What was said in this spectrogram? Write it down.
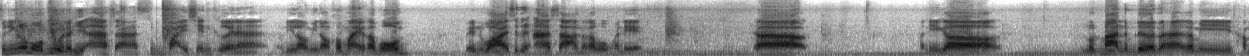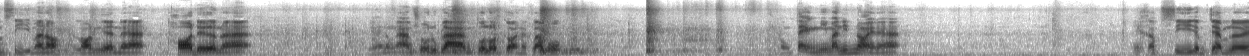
สวัสดีครับผมอยู่ในทีอาร์อาร์สบายเช่นเคยนะฮะวันนี้เรามีน้องเข้าใหม่ครับผมเป็น Y 7 R 3 นะครับผมคันนี้ก็อันนี้ก็รถบ้านเดิมๆนะฮะก็มีทำสีมาเนาะร้อนเงินนะฮะท่อเดิมนะฮะเดี๋ยวให้น้องอาร์มโชว์รูปร่างตัวรถก่อนนะครับผม ของแต่งมีมานิดหน่อยนะฮะนี่ครับสีแจ่มๆเลย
